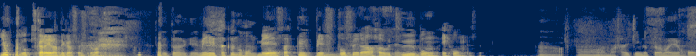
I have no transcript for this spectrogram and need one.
4, 4つから選んでください、それは。えっと、なんだっけ、名作の本と。名作、ベストセラー、ハウツー本、絵本ですね。あああ、まあ最近だったらまあ絵本。ー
